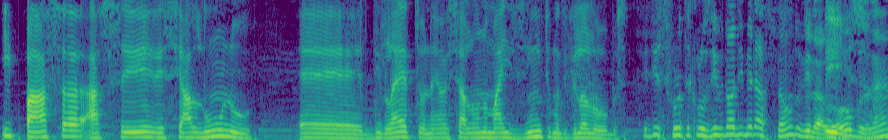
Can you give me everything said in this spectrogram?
e passa a ser esse aluno é, dileto, né, esse aluno mais íntimo de Vila Lobos. E desfruta, inclusive, da admiração do Vila Lobos, né?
